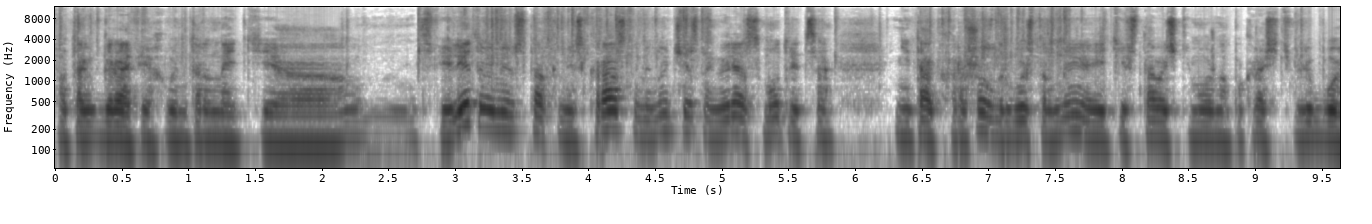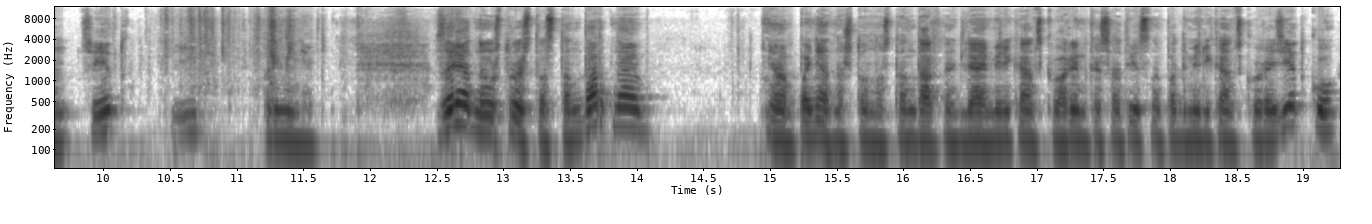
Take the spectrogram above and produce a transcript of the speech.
фотографиях в интернете э, с фиолетовыми вставками, с красными, но, честно говоря, смотрится не так хорошо. С другой стороны, эти вставочки можно покрасить в любой цвет и применять. Зарядное устройство стандартное. Э, понятно, что оно стандартное для американского рынка, соответственно, под американскую розетку.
